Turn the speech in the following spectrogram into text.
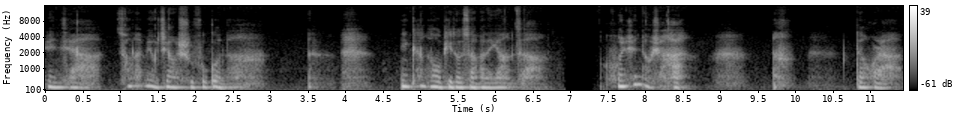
人家从来没有这样舒服过呢。你看看我披头散发的样子，浑身都是汗。等会儿啊，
